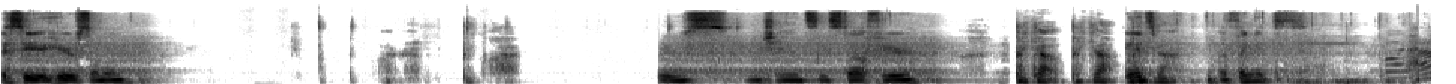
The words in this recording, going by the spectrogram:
I see it here. Someone. Be quiet. There's enchants and stuff here. Pick up, pick up, It's. pick up. I think it's. Help!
